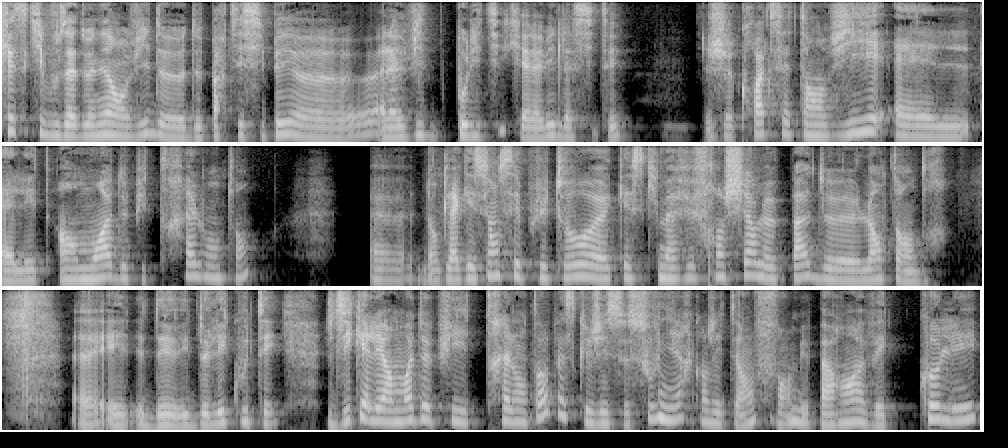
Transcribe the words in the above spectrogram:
Qu'est-ce qui vous a donné envie de, participer euh, à la vie politique et à la vie de la cité? Je crois que cette envie, elle, elle est en moi depuis très longtemps. Euh, donc la question, c'est plutôt qu'est-ce qui m'a fait franchir le pas de l'entendre euh, et de, l'écouter? Je dis qu'elle est en moi depuis très longtemps parce que j'ai ce souvenir quand j'étais enfant, mes parents avaient collé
